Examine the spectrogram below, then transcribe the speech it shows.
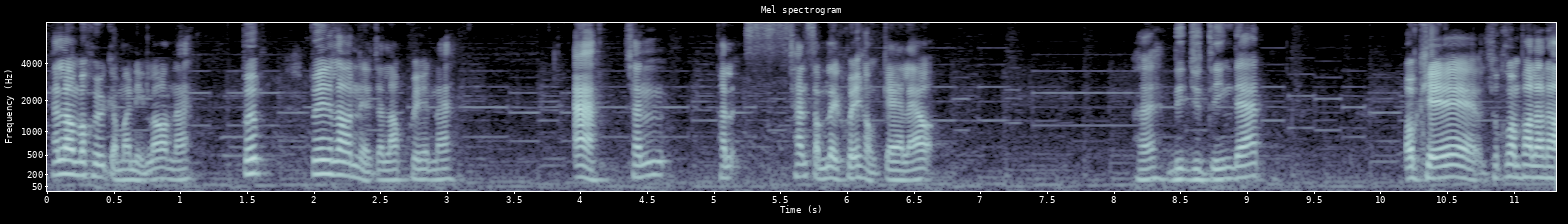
ให้เรามาคุยกับมันอีกรอบนะปึ๊บเพื่อที่เราเนี่ยจะรับเควสนะอะฉันฉันสำเร็จเควสของแกแล้ว ฮะ did you think that โอเค ทุกคนพอเราท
